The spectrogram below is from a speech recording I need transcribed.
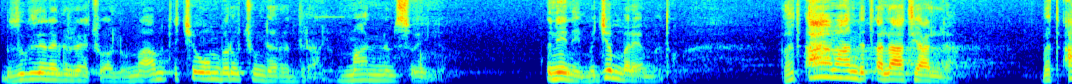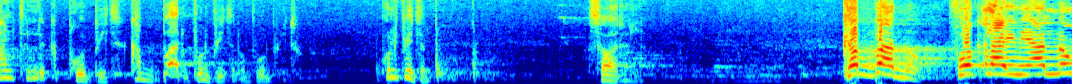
ብዙ ጊዜ ነግሬያቸዋለሁ አምጥቼ ወንበሮቹ እንደረድራለሁ። ማንም ሰው የለም። እኔ ነኝ መጀመሪያ ያመጣው በጣም አንድ ጠላት ያለ በጣም ትልቅ ፑልፒት ከባድ ፑልፒት ነው ፑልፒቱ። ፑልፒት ነው ሰው አይደለም። ከባድ ነው። ፎቅ ላይ ነው ያለው።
